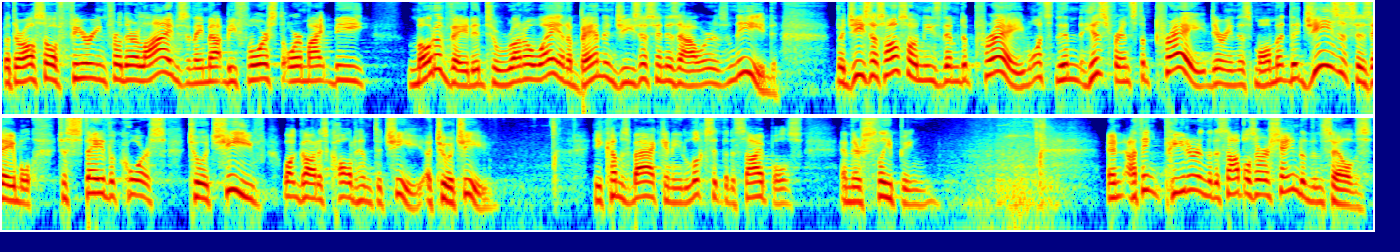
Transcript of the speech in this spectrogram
but they're also fearing for their lives and they might be forced or might be motivated to run away and abandon Jesus in his hour of need. But Jesus also needs them to pray. He wants them, his friends, to pray during this moment that Jesus is able to stay the course to achieve what God has called him to uh, achieve he comes back and he looks at the disciples and they're sleeping. And I think Peter and the disciples are ashamed of themselves.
